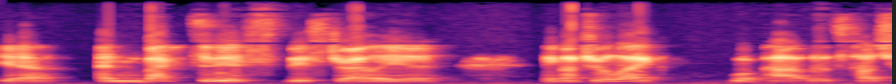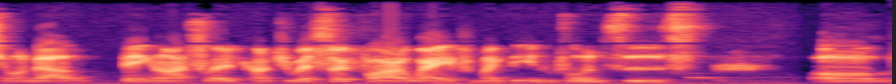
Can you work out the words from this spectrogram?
yeah, and back to this the Australia thing, I feel like what Pat was touching on about being an isolated country, we're so far away from like the influences of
